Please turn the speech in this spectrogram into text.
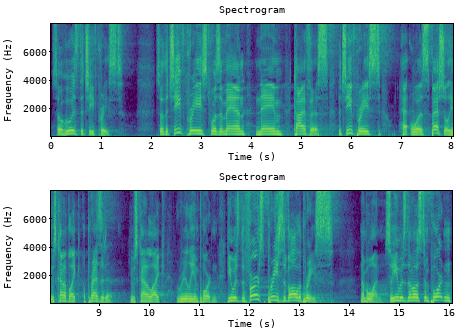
So, who is the chief priest? So the chief priest was a man named Caiaphas. The chief priest was special. He was kind of like a president. He was kind of like really important. He was the first priest of all the priests. Number one. So he was the most important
